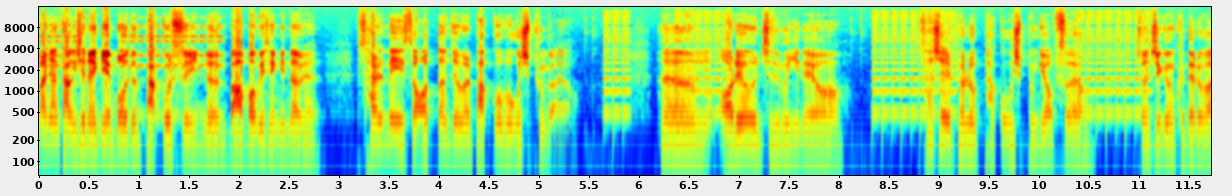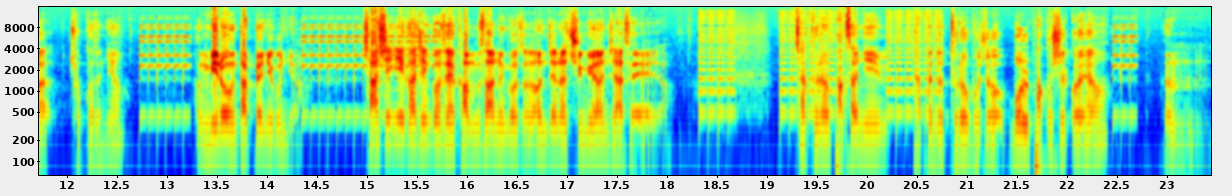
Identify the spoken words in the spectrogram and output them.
만약 당신에게 뭐든 바꿀 수 있는 마법이 생긴다면 삶에 있어 어떤 점을 바꿔보고 싶은가요? 음, 어려운 질문이네요. 사실 별로 바꾸고 싶은 게 없어요. 전 지금 그대로가 좋거든요. 흥미로운 답변이군요. 자신이 가진 것에 감사하는 것은 언제나 중요한 자세예요. 자, 그럼 박사님 답변도 들어보죠. 뭘 바꾸실 거예요? 음.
